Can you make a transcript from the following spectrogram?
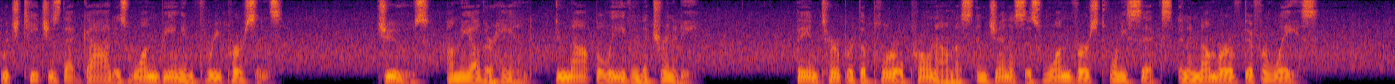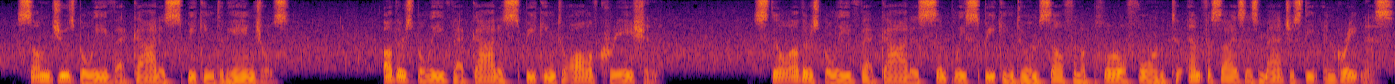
which teaches that God is one being in three persons. Jews, on the other hand, do not believe in the Trinity they interpret the plural pronoun us in Genesis 1 verse 26 in a number of different ways. Some Jews believe that God is speaking to the angels. Others believe that God is speaking to all of creation. Still others believe that God is simply speaking to himself in a plural form to emphasize his majesty and greatness.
